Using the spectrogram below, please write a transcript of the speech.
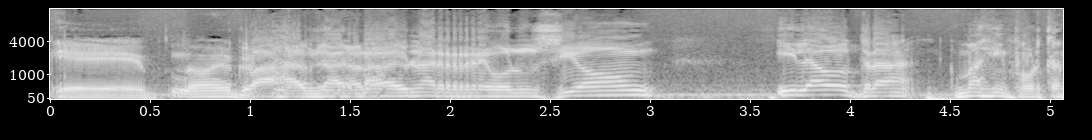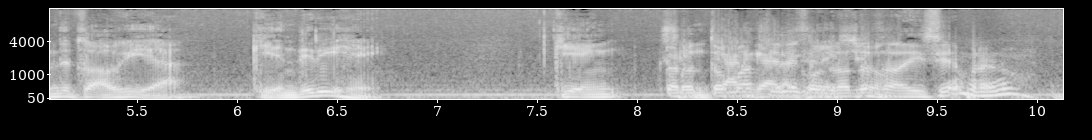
eh, No, vas a, ya- va a haber una revolución. Y la otra, más importante todavía, ¿quién dirige? ¿Quién Pero se Tomás encarga de la tiene contrato hasta diciembre, ¿no?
